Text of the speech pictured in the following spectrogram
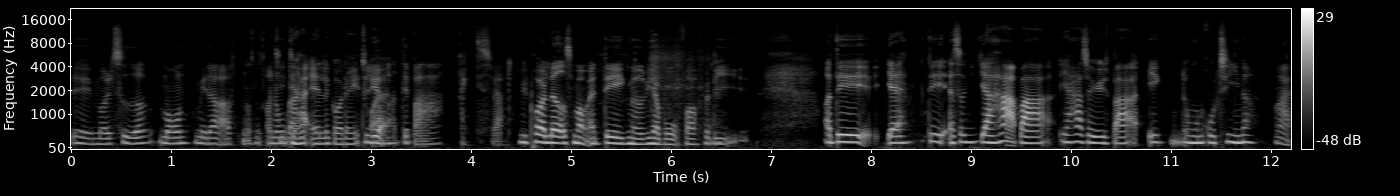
øh, måltider, morgen, middag og aften og sådan. Og nogle det, det har gange alle godt af, tror bliver jeg. det bare rigtig svært. Vi prøver at lade som om, at det er ikke noget, vi har brug for, fordi... Og det, ja, det, altså, jeg har bare, jeg har seriøst bare ikke nogen rutiner. Nej.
